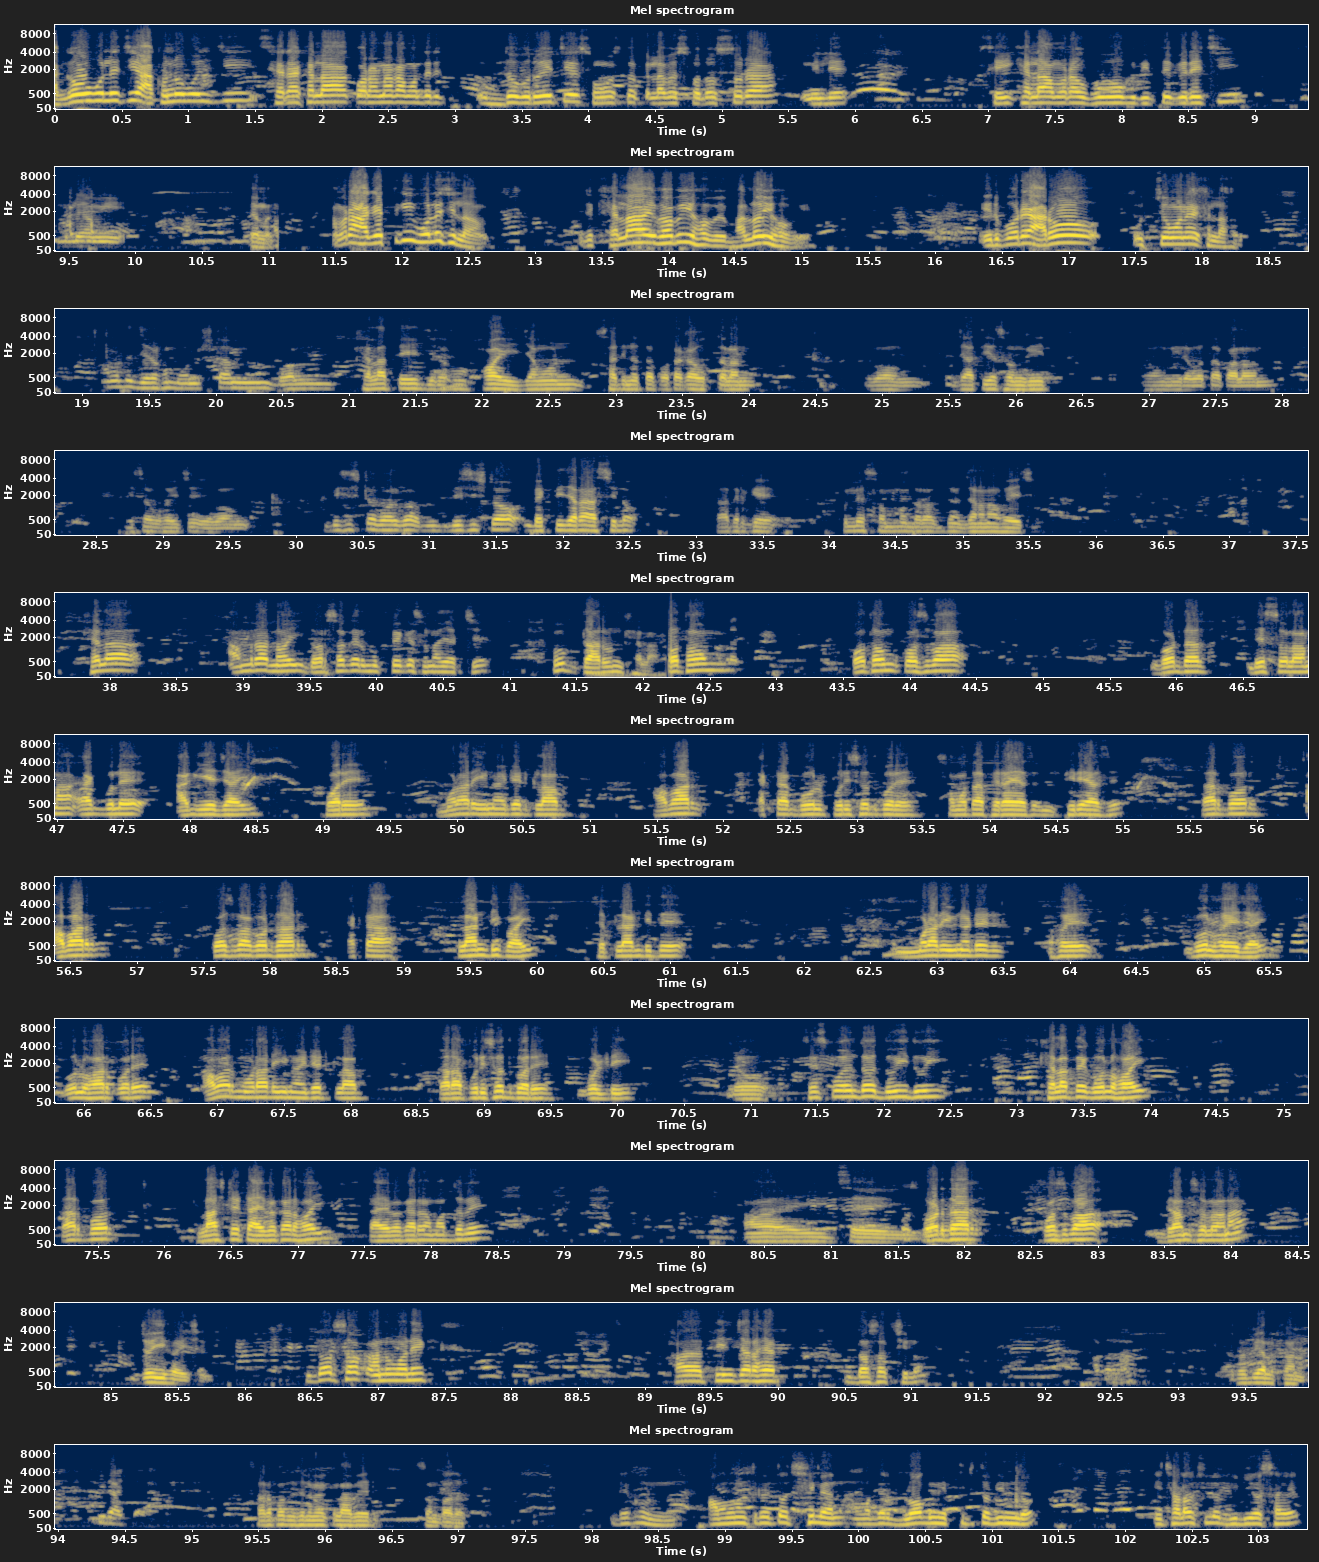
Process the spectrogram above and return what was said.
আগেও বলেছি এখনও বলছি, সেরা খেলা করানোর আমাদের উদ্যোগ রয়েছে। সমস্ত ক্লাবের সদস্যরা মিলে সেই খেলা আমরা উপভোগ দিতে পেরেছি বলে আমি আমরা আগের থেকেই বলেছিলাম যে খেলা এভাবেই হবে, ভালোই হবে। এরপরে আরও উচ্চমানের খেলা হবে। আমাদের যেরকম অনুষ্ঠান, বল খেলাতে যেরকম হয়, যেমন স্বাধীনতা পতাকা উত্তোলন এবং জাতীয় সংগীত এবং নিরবতা পালন, এসব হয়েছে এবং বিশিষ্ট বর্গ, বিশিষ্ট ব্যক্তি যারা আসছিল, তাদেরকে ফুলের সম্মান জানা- জানানো হয়েছে। খেলা আমরা নয়, দর্শকের মুখ থেকে শোনা যাচ্ছে, খুব দারুণ খেলা। প্রথম প্রথম কসবা গর্দার দেশ সোলানা এক গোলে আগিয়ে যায়। পরে মোরার ইউনাইটেড ক্লাব আবার একটা গোল পরিশোধ করে সমতা ফেরাই আসে, ফিরে আসে। তারপর আবার কসবা গর্ধার একটা প্ল্যানটি পাই। সে প্ল্যানটিতে মোরার ইউনাইটেড হয়ে গোল হয়ে যায়। গোল হওয়ার পরে আবার মোরার ইউনাইটেড ক্লাব তারা পরিশোধ করে গোলটি। তো শেষ পর্যন্ত দুই দুই খেলাতে গোল হয়। তারপর লাস্টে টাইব্রেকার হয়। টাইব্রেকারের মাধ্যমে সেই বর্দার কসবা গ্রাম সোলানা জয়ী হয়েছেন। দর্শক, আনুমানিক তিন, চার হাজার দর্শক ছিল। রবিয়াল খান সারপদ ইসলামিক ক্লাবের সম্পাদক। দেখুন, আমন্ত্রিত ছিলেন আমাদের ব্লগ নেতৃত্ববৃন্দ। এছাড়াও ছিল বিডিও সাহেব।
